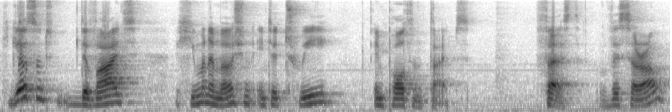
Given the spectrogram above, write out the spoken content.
He goes on to divide human emotion into three important types. First, visceral.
